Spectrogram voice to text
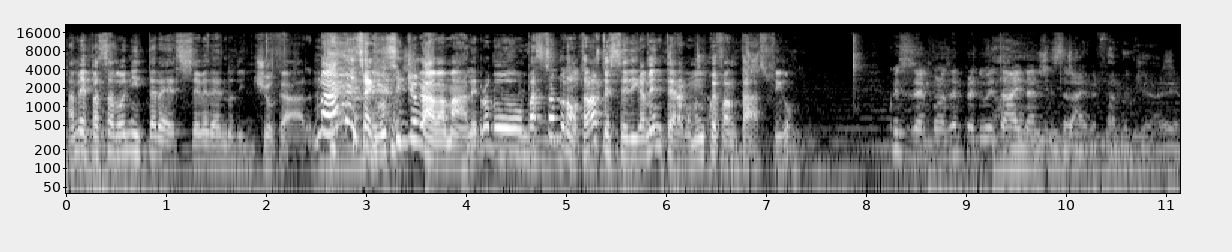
A me è passato ogni interesse vedendo di giocare. Ma a me sai che non si giocava male, proprio passato no. Tra l'altro esteticamente era comunque fantastico. Questi servono sempre due Titan in slide per farlo girare, vero?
